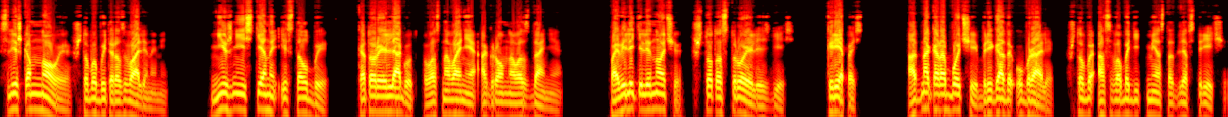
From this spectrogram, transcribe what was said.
слишком новые, чтобы быть развалинами нижние стены и столбы, которые лягут в основание огромного здания. Повелители ночи что-то строили здесь. Крепость. Однако рабочие бригады убрали, чтобы освободить место для встречи.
